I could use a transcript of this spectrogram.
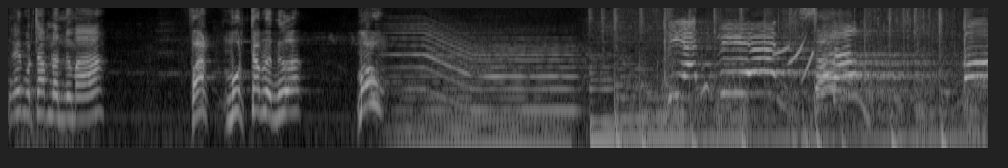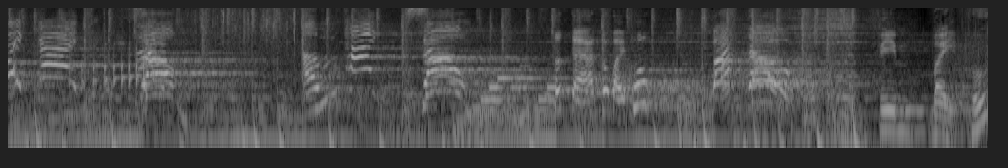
Thế 100 lần rồi mà. Phát 100 lần nữa. Mau! Diễn viên Xong Bối cài Xong Âm thanh Xong! Tất cả có 7 phút. Bắt đầu! Phim 7 phút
